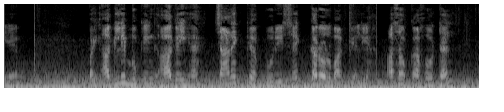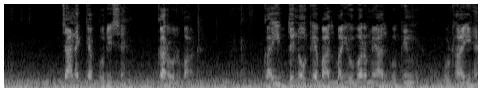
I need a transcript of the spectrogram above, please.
ये भाई अगली बुकिंग आ गई है चाणक्यपुरी से करोल बाग के लिए। अशोका होटल चाणक्यपुरी से करोल बाग कई दिनों के बाद भाई उबर में आज बुकिंग उठाई है।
